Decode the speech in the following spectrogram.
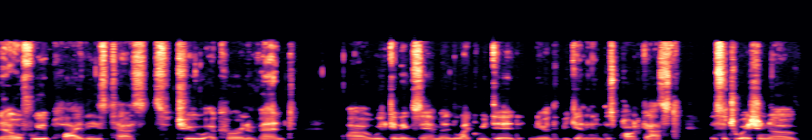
Now, if we apply these tests to a current event, uh, we can examine, like we did near the beginning of this podcast, the situation of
